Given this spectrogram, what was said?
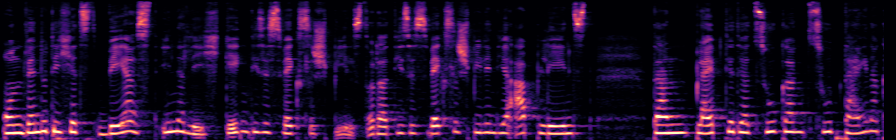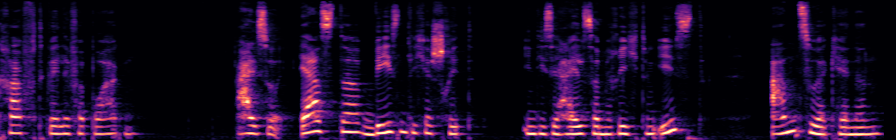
Und wenn du dich jetzt wehrst innerlich gegen dieses Wechselspielst oder dieses Wechselspiel in dir ablehnst, dann bleibt dir der Zugang zu deiner Kraftquelle verborgen. Also erster wesentlicher Schritt in diese heilsame Richtung ist, anzuerkennen,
